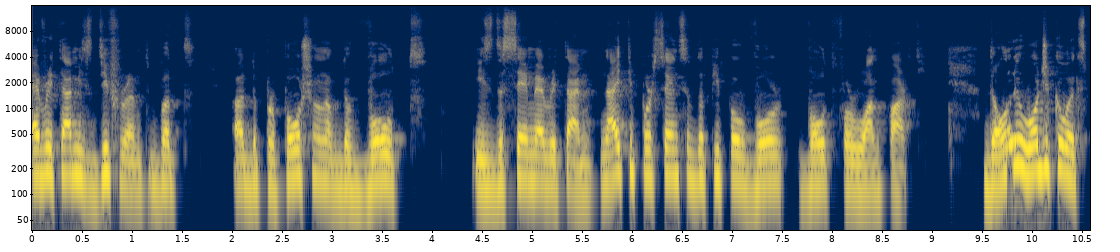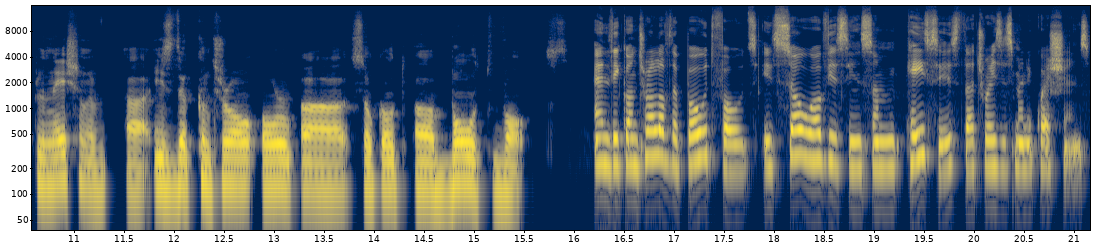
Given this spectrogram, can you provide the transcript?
every time is different, but uh, the proportion of the vote is the same every time. 90% of the people vote, vote for one party. The only logical explanation of, is the control or so called both vote and the control of the boat votes is so obvious in some cases that raises many questions.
